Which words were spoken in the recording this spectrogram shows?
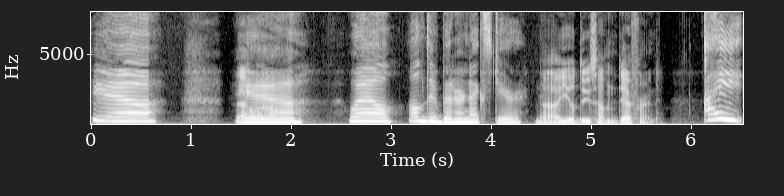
Yeah. Oh, well. yeah. Well, I'll do better next year. No, you'll do something different. I,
